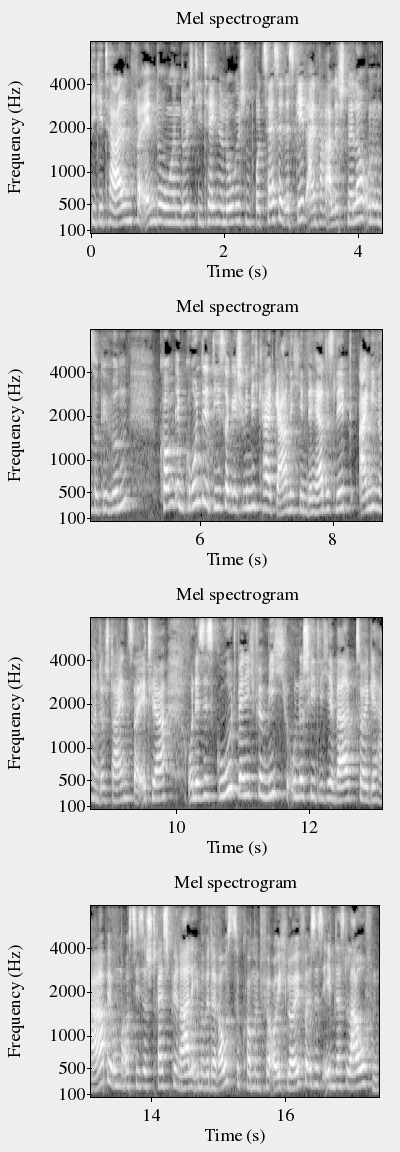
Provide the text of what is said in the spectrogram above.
digitalen Veränderungen, durch die technologischen Prozesse. Das geht einfach alles schneller und unser Gehirn kommt im Grunde dieser Geschwindigkeit gar nicht hinterher. Das lebt eigentlich noch in der Steinzeit, ja. Und es ist gut, wenn ich für mich unterschiedliche Werkzeuge habe, um aus dieser Stressspirale immer wieder rauszukommen. Für euch Läufer ist es eben das Laufen.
